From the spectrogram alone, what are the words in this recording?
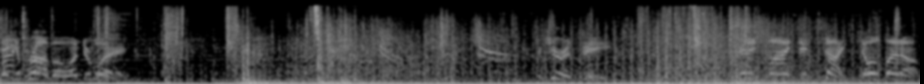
Taking Bravo underway. Securing B. Finish line's in sight. Don't let up.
